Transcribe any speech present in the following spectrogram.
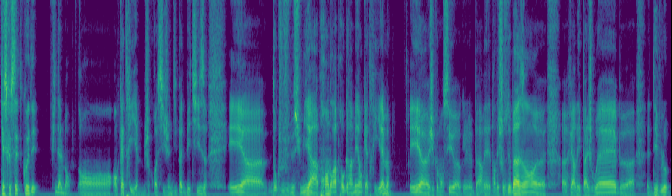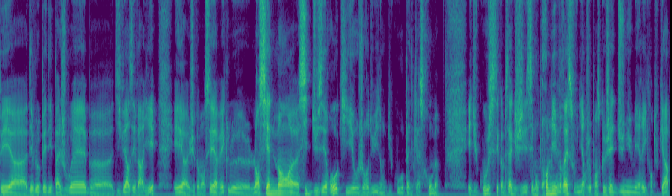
qu'est-ce que c'est de coder finalement en, en, quatrième je crois si je ne dis pas de bêtises et donc je me suis mis à apprendre à programmer en quatrième et euh, j'ai commencé euh, par, des choses de base, hein, euh, faire des pages web, développer, développer des pages web diverses et variées. Et j'ai commencé avec l'anciennement site du zéro, qui est aujourd'hui donc du coup Open Classroom. Et du coup, c'est comme ça que j'ai, c'est mon premier vrai souvenir, je pense que j'ai du numérique en tout cas,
